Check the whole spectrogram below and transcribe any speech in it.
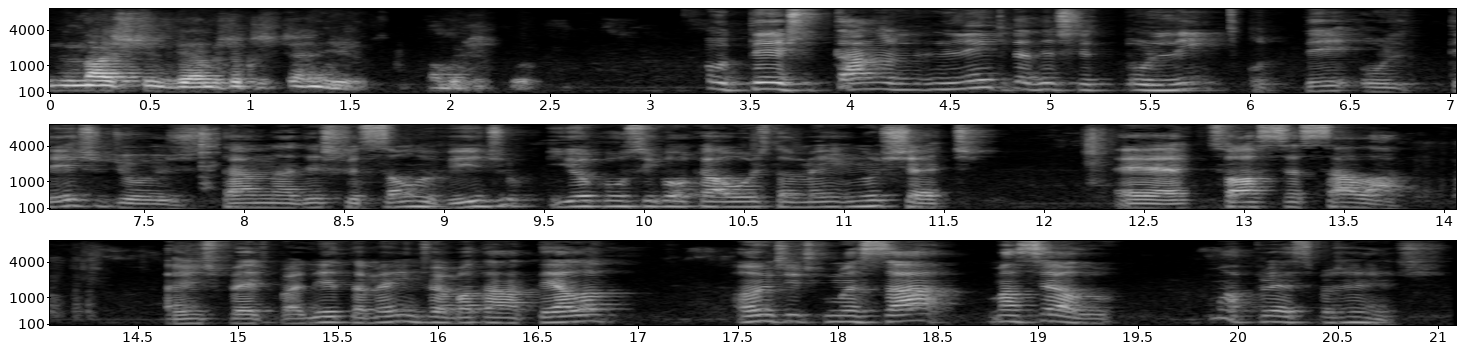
que nós tivemos do cristianismo. O texto está no link da descrição. O, o, te, o texto de hoje está na descrição do vídeo e eu consigo colocar hoje também no chat. É só acessar lá. A gente pede para ler também, a gente vai botar na tela. Antes de começar, Marcelo, uma prece para gente.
